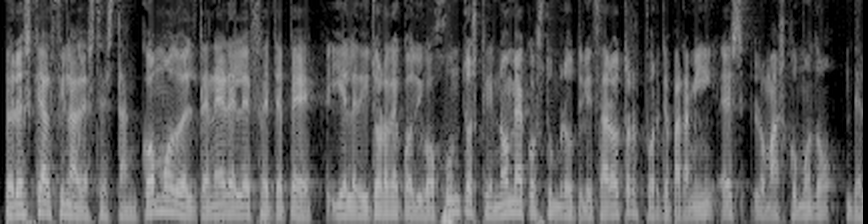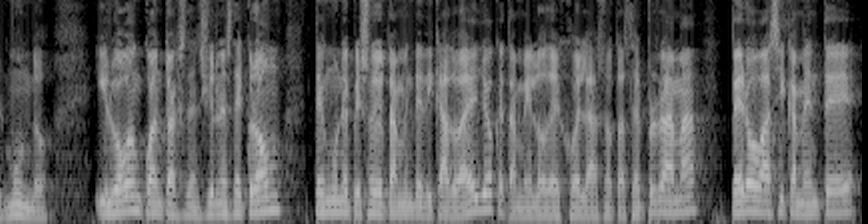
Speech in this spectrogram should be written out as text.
pero es que al final este es tan cómodo el tener el FTP y el editor de código juntos que no me acostumbro a utilizar otros porque para mí es lo más cómodo del mundo. Y luego en cuanto a extensiones de Chrome, tengo un episodio también dedicado a ello, que también lo dejo en las notas del programa, pero básicamente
